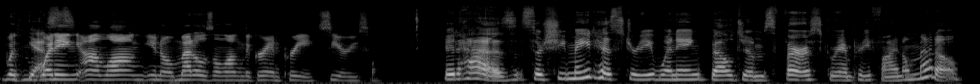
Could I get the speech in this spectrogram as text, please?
with Yes. winning along, you know, medals along the Grand Prix series. It has. So she made history winning Belgium's first Grand Prix final medal.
